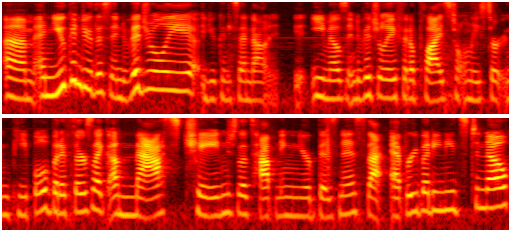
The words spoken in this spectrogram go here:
Um, and you can do this individually. You can send out emails individually if it applies to only certain people. But if there's like a mass change that's happening in your business that everybody needs to know,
